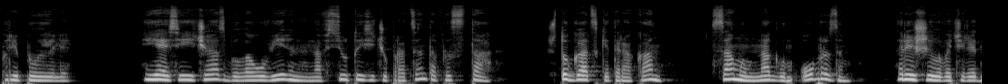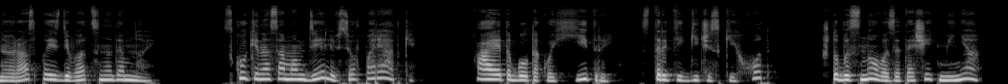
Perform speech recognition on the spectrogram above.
Приплыли. Я сейчас была уверена на всю тысячу процентов из ста, что гадский таракан самым наглым образом – Решила в очередной раз поиздеваться надо мной. С на самом деле все в порядке. А это был такой хитрый, стратегический ход, чтобы снова затащить меня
